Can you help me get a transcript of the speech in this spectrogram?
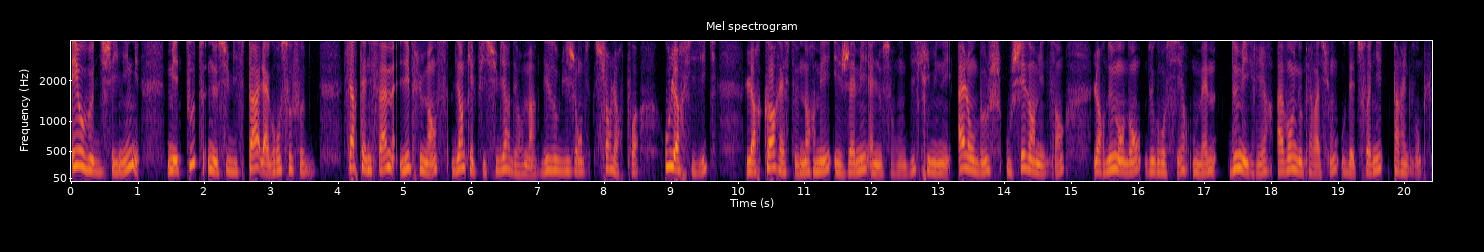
et au body shaming, mais toutes ne subissent pas la grossophobie. Certaines femmes, les plus minces, bien qu'elles puissent subir des remarques désobligeantes sur leur poids ou leur physique, leur corps reste normé et jamais elles ne seront discriminées à l'embauche ou chez un médecin, leur demandant de grossir ou même de maigrir avant une opération ou d'être soignées, par exemple.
